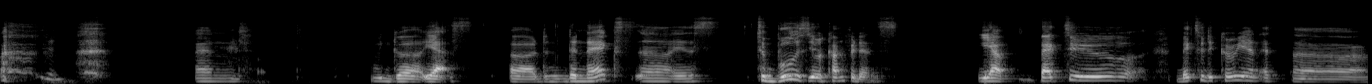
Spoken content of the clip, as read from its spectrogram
and we go yes. Uh the, the next uh, is to boost your confidence. Yeah, back to back to the Korean uh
